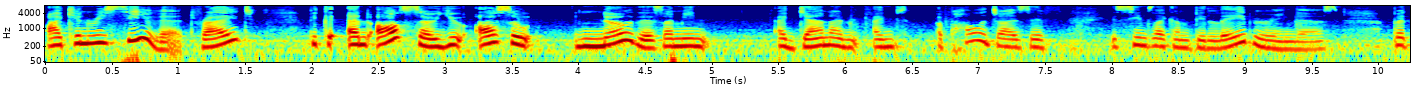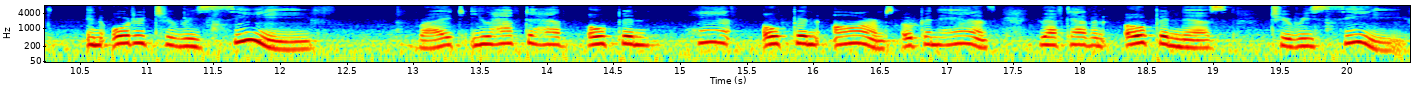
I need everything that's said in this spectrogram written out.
I can receive it, right? Because, and also, you also know this. I mean, again, I, I apologize if it seems like I'm belaboring this, but in order to receive, right, you have to have open hand, open arms, open hands. You have to have an openness to receive.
